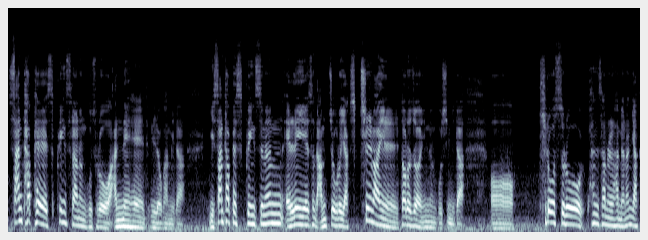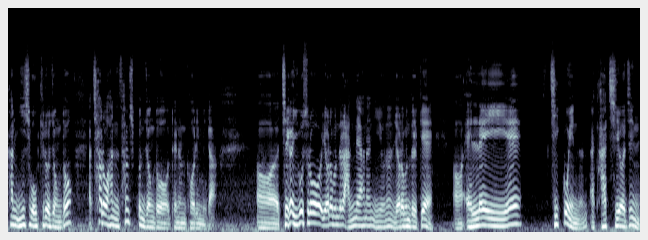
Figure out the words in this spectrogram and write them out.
산타페 스프링스라는 곳으로 안내해 드리려고 합니다. 이 산타페 스프링스는 LA에서 남쪽으로 약 17마일 떨어져 있는 곳입니다. 어, 키로수로 환산을 하면은 약 한 25km 정도, 차로 한 30분 정도 되는 거리입니다. 어, 제가 이곳으로 여러분들을 안내하는 이유는 여러분들께 어, LA에 짓고 있는, 아, 다 지어진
